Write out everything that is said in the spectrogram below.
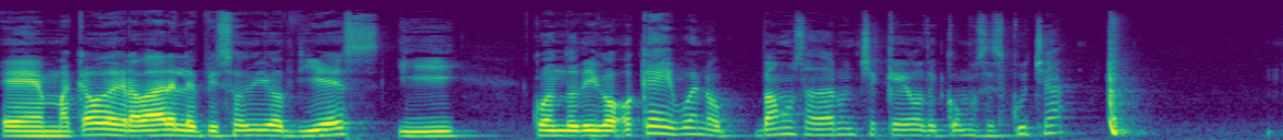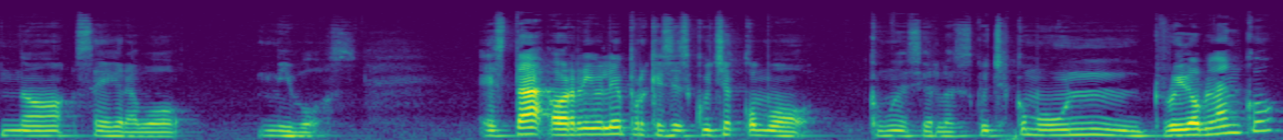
me acabo de grabar el episodio 10 y cuando digo, ok, bueno, vamos a dar un chequeo de cómo se escucha, no se grabó mi voz. Está horrible porque se escucha como, ¿cómo decirlo? Se escucha como un ruido blanco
